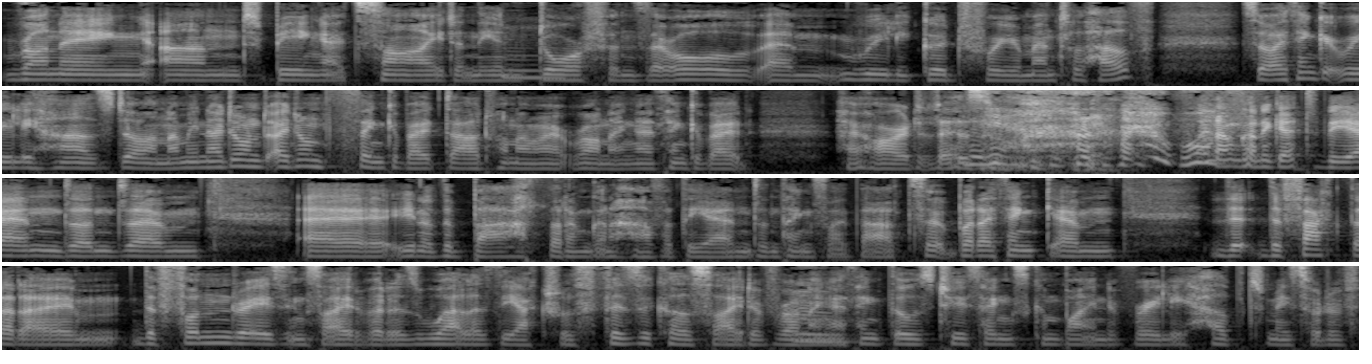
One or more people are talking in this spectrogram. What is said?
running and being outside and the endorphins they're all um, really good for your mental health. So I think it really has done. I mean, I don't. I don't think about dad when I'm out running. I think about how hard it is when I'm going to get to the end and. Um, uh, you know the bath that I'm going to have at the end and things like that. So, but I think um, the the fact that I'm the fundraising side of it as well as the actual physical side of running, I think those two things combined have really helped me sort of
